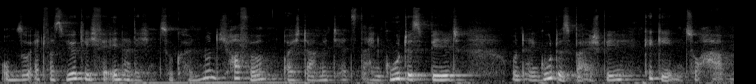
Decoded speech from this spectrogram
um so etwas wirklich verinnerlichen zu können. Und ich hoffe, euch damit jetzt ein gutes Bild und ein gutes Beispiel gegeben zu haben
